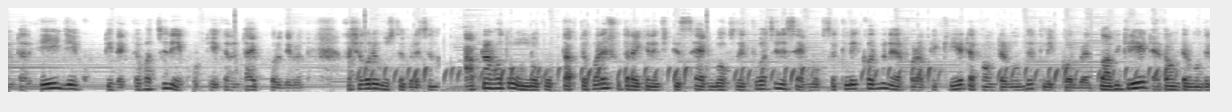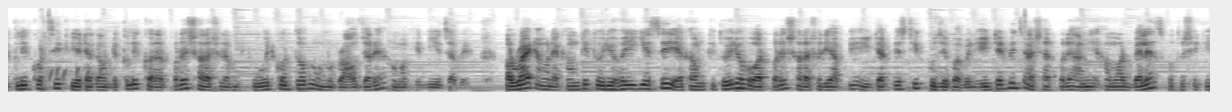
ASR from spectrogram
এন্টার এই যে কোডটি দেখতে পাচ্ছেন, এই কোডটি এখানে টাইপ করে দিবেন। আশা করি বুঝতে পেরেছেন। আপনার হয়তো অন্য কোড থাকতে পারে, সুতরাং এখানে যেটি স্যাক বক্স দেখতে পাচ্ছেন, এই স্যাক বক্সে ক্লিক করবেন, এরপর আপনি ক্রিয়েট অ্যাকাউন্টের মধ্যে ক্লিক করবেন। তো আমি ক্রিয়েট অ্যাকাউন্টের মধ্যে ক্লিক করছি ক্রিয়েট অ্যাকাউন্টে ক্লিক করার পরে সরাসরি আমাকে ওয়েট করতে হবে, অন্য ব্রাউজারে আমাকে নিয়ে যাবে। অলরাইট আমার অ্যাকাউন্টটি তৈরি হয়ে গিয়েছে অ্যাকাউন্টটি তৈরি হওয়ার পরে সরাসরি আপনি ইন্টারফেসটি খুঁজে পাবেন। ইন্টারফেসে আসার পরে আমি আমার ব্যালেন্স কত সেটি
